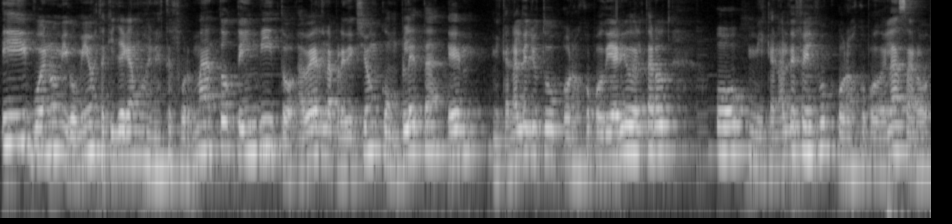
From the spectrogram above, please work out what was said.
y bueno, amigo mío, hasta aquí llegamos en este formato. Te invito a ver la predicción completa en mi canal de YouTube Horóscopo Diario del Tarot o mi canal de Facebook Horóscopo de Lázaro.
